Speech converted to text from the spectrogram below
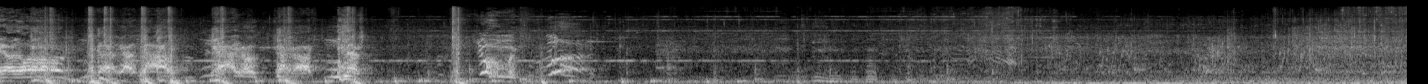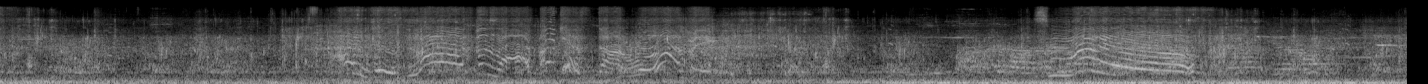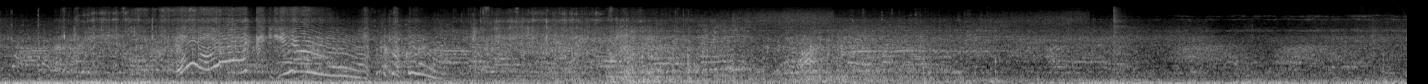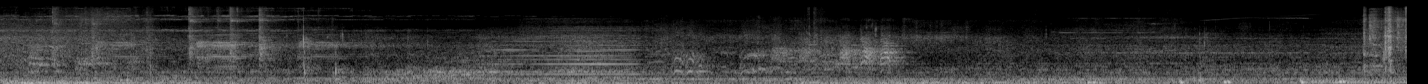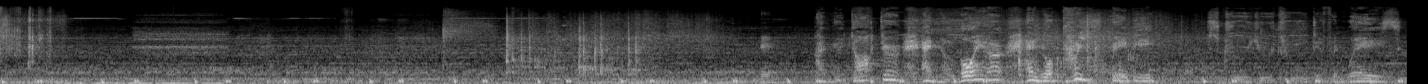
Just doctor and your lawyer and your priest, baby. Screw you three different ways.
